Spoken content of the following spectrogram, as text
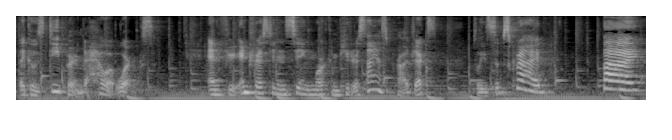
that goes deeper into how it works. And if you're interested in seeing more computer science projects, please subscribe. Bye!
